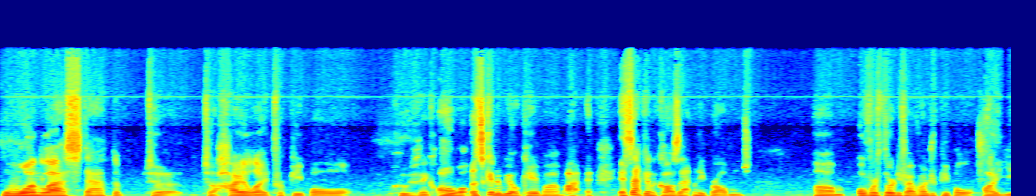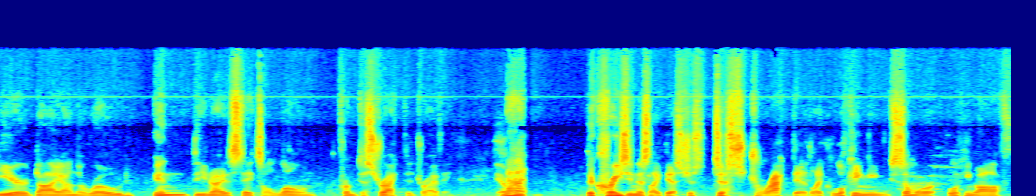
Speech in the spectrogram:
one last stat to, to to highlight for people who think, "Oh, well, it's going to be okay, Bob. I, it's not going to cause that many problems." Um, over 3,500 people a year die on the road in the United States alone from distracted driving. Yep. Not the craziness like this, just distracted, like looking somewhere, looking off.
